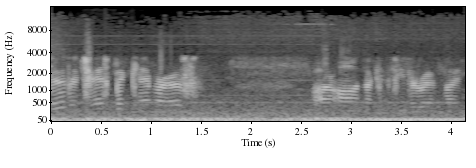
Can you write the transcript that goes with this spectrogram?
Sir, the transmit cameras are on. I can see the red lights.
